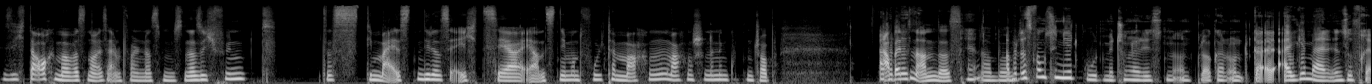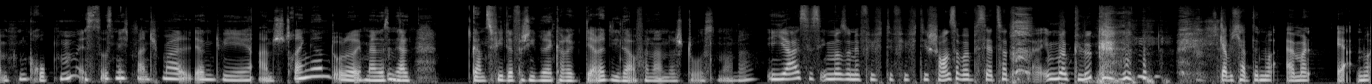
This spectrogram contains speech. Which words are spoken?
die sich da auch immer was Neues einfallen lassen müssen. Also ich finde, dass die meisten, die das echt sehr ernst nehmen und Fulltime machen, machen schon einen guten Job. Aber Arbeiten das- anders. Ja. Aber, Aber, das funktioniert gut mit Journalisten und Bloggern und ge- allgemein in so fremden Gruppen. Ist das nicht manchmal irgendwie anstrengend? Oder ich meine, es sind ja halt ganz viele verschiedene Charaktere, die da aufeinander stoßen, oder? ja, es ist immer so eine 50-50 Chance, aber bis jetzt hat es immer Glück. ich glaube, ich hatte nur einmal ja, nur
